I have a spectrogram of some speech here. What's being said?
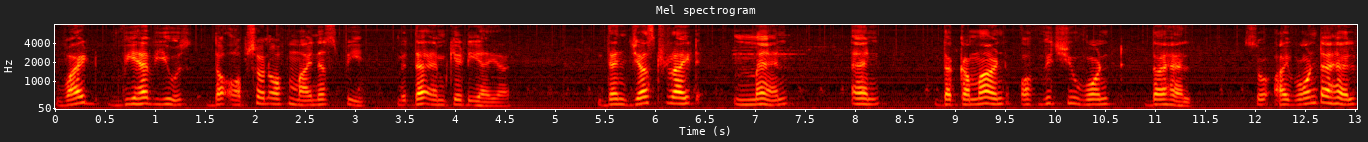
why we have used the option of minus p with the mkdir then just write man and the command of which you want the help so I want a help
